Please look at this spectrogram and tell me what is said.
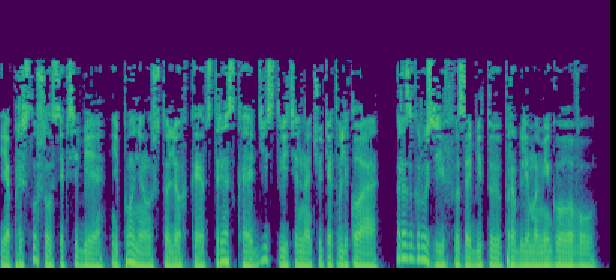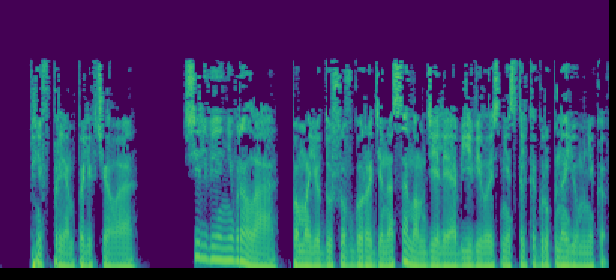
я прислушался к себе и понял, что легкая встряска действительно чуть отвлекла, разгрузив забитую проблемами голову. И впрямь полегчало. Сильвия не врала. По мою душу в городе на самом деле объявилось несколько групп наемников.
